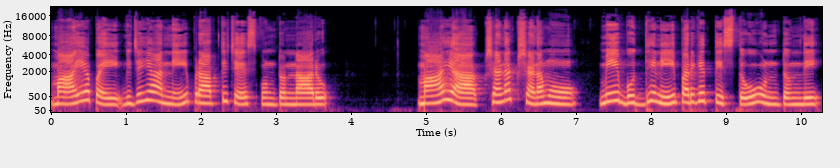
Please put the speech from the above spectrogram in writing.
మాయపై విజయాన్ని ప్రాప్తి చేసుకుంటున్నారు. మాయ క్షణక్షణము మీ బుద్ధిని పరిగెత్తిస్తూ ఉంటుంది.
